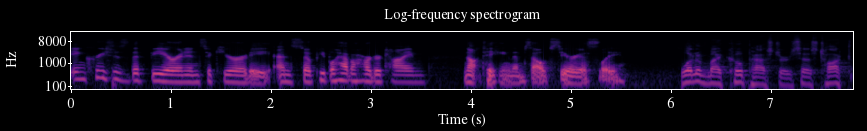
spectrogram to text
increases the fear and insecurity, and so people have a harder time not taking themselves seriously. One of my co-pastors has talked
